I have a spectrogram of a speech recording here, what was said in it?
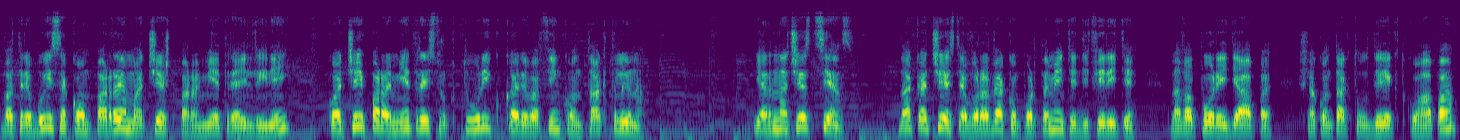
va trebui să comparăm acești parametri ai lânei cu acei parametri ai structurii cu care va fi în contact lâna. Iar în acest sens, dacă acestea vor avea comportamente diferite la vaporii de apă și la contactul direct cu apa,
